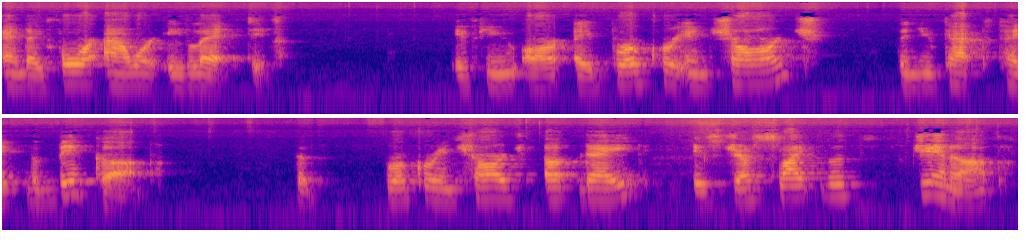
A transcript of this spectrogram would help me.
and a four hour elective. If you are a broker in charge, then you've got to take the BIC up. The broker in charge update is just like the Gen Up,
